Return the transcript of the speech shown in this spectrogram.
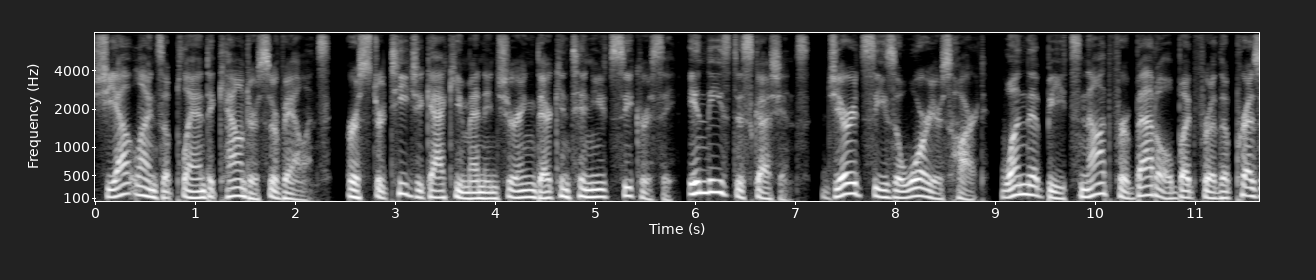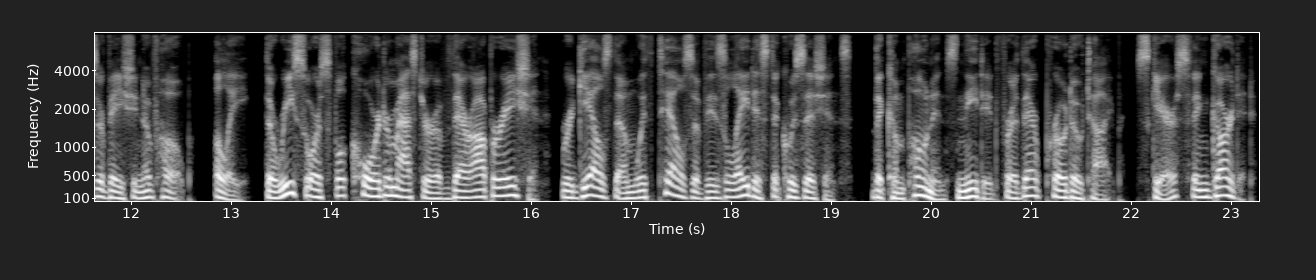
She outlines a plan to counter surveillance, her strategic acumen ensuring their continued secrecy. In these discussions, Jared sees a warrior's heart, one that beats not for battle but for the preservation of hope. Ali, the resourceful quartermaster of their operation, regales them with tales of his latest acquisitions. The components needed for their prototype, scarce and guarded,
